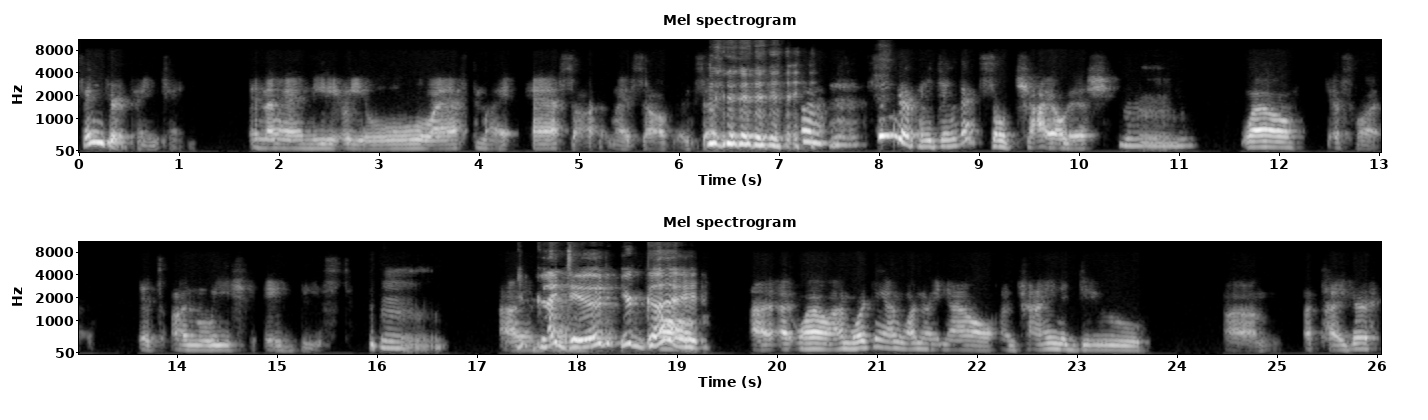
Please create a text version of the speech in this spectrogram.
finger painting. And then I immediately laughed my ass off at myself and said, "Uh, finger painting, that's so childish. Mm. Well, guess what? It's unleashed a beast. Mm. You're good, dude. You're good. I, I, well, I'm working on one right now. I'm trying to do um, a tiger.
